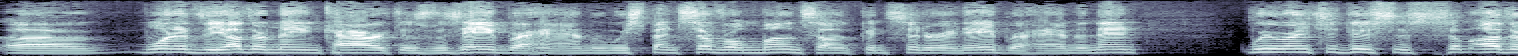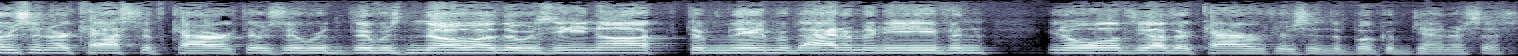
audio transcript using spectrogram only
uh, one of the other main characters was Abraham, and we spent several months on considering Abraham. And then we were introduced to some others in our cast of characters. There, were, there was Noah, there was Enoch, the name of Adam and Eve, and you know all of the other characters in the book of Genesis.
